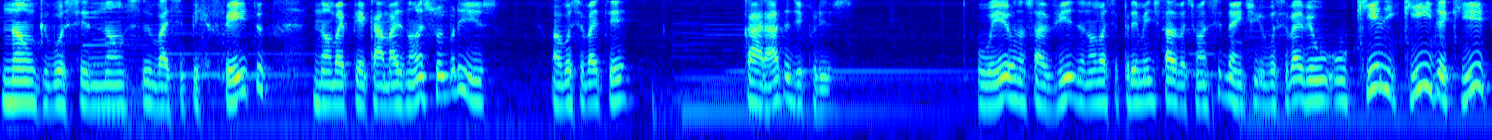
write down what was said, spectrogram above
Não que você não vai ser perfeito, não vai pecar, mas não é sobre isso. Mas você vai ter o caráter de Cristo. O erro na sua vida não vai ser premeditado, vai ser um acidente. E você vai ver o, o que ele quis aqui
